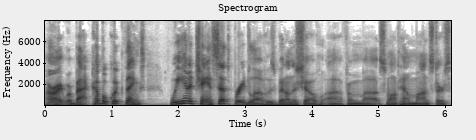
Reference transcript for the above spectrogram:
All right, we're back. Couple quick things. We had a chance. Seth Breedlove, who's been on the show uh, from uh, Small Town Monsters,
